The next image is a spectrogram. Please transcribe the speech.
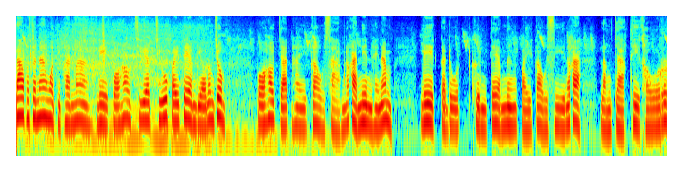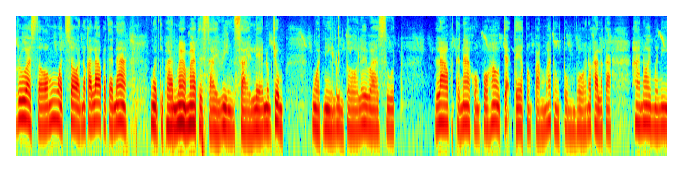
ล่าพัฒนางวดที่ผ่านมาเลขพอเฮาเชียร์ชิวไปแต้มเดียวน้ำชม พอเฮาจัดให้เก้าสามนะคะเน้นให้น้ำเลขกระโดดขึ้นแต้มหนึ่งไปเก้าสี่นะคะ หลังจากที่เขารั่วสองงวดซ้อนนะคะล่าพัฒนางวดที่ผ่านมามาแต่สายวิ่งสายแลนน้ำชมงวดนี้ลุ่นต่อเลยว่าสูตร ลาวพัฒนาของพอเฮาจะแตกปังๆ มาตรงๆบอนะคะแล้วก็ฮานอยเมื่อนี้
